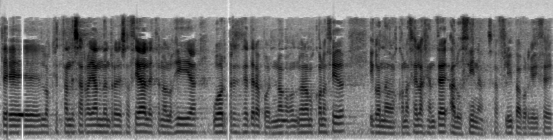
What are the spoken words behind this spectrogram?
de los que están desarrollando en redes sociales, tecnología, WordPress, etcétera, pues no, no éramos conocidos y cuando nos conoce la gente alucina, o sea, flipa porque dice,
